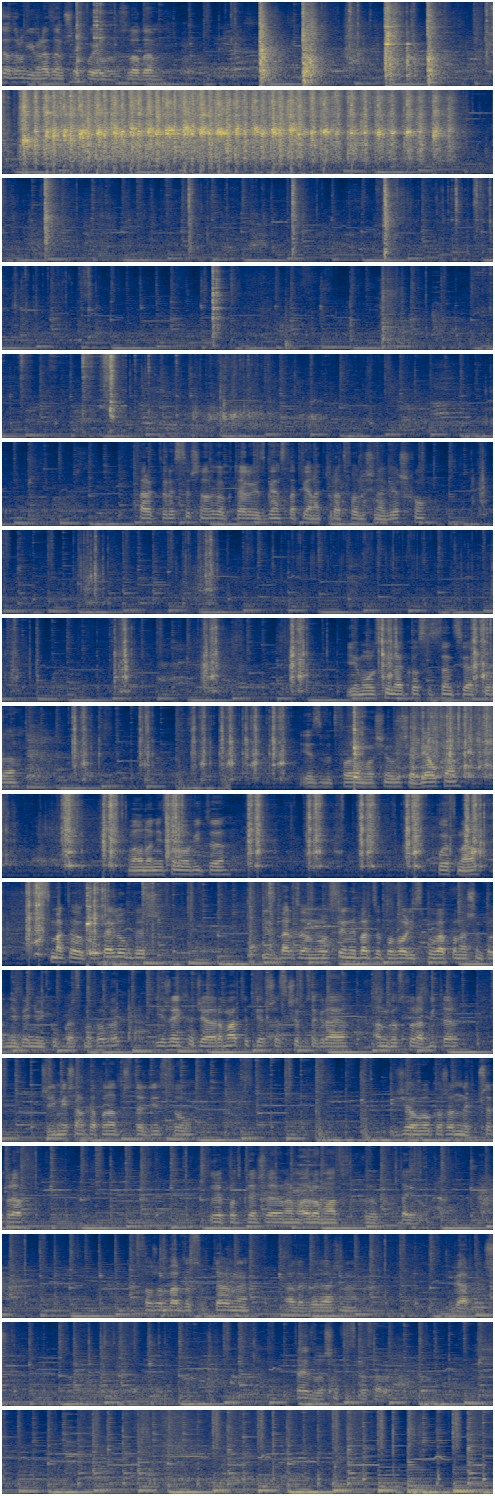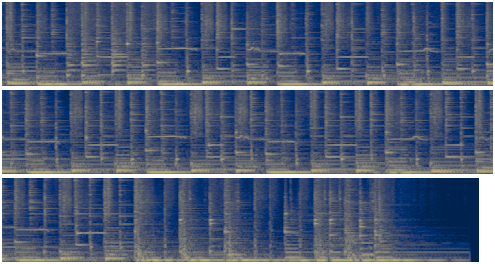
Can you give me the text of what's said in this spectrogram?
Za drugim razem szejkujemy już z lodem. Charakterystyczna tego koktajlu jest gęsta piana, która tworzy się na wierzchu. Emulsyjna konsystencja, która jest wytworem właśnie użycia białka. Ma ona niesamowity wpływ na smak tego koktajlu, gdyż jest bardzo emulsyjny, bardzo powoli spływa po naszym podniebieniu i kubkach smakowych. Jeżeli chodzi o aromaty, pierwsze skrzypce gra Angostura Bitter, czyli mieszanka ponad 40 ziołowo-korzennych przypraw które podkreślają nam aromat koktajlu. Tworzą bardzo subtelny, ale wyraźny garnisz. To jest właśnie Sour.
